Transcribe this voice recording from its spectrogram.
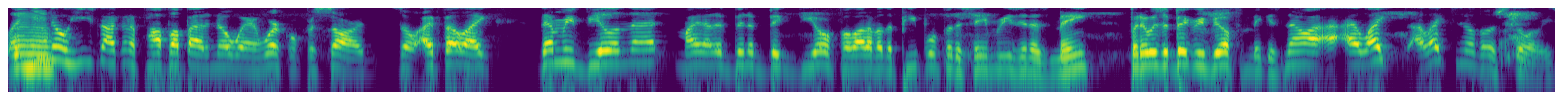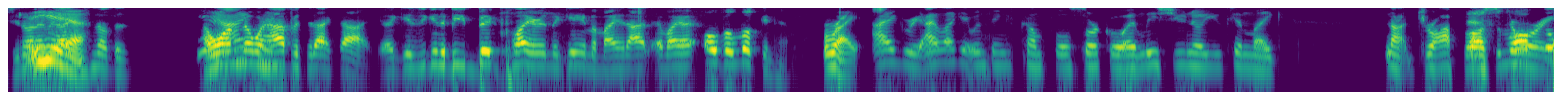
like you Mhm. know, he's not going to pop up out of nowhere and work with Broussard. So I felt like them revealing that might not have been a big deal for a lot of other people for the same reason as me, but it was a big reveal for me because now I, I like I like to know those stories. You know what I mean? I Yeah. know the, Yeah, I want to know what happened to that guy. Like, is he going to be a big player in the game? Am I not? Am I overlooking him? Right. I agree. I like it when things come full circle. At least you know you can like not drop that Cross him off story. the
